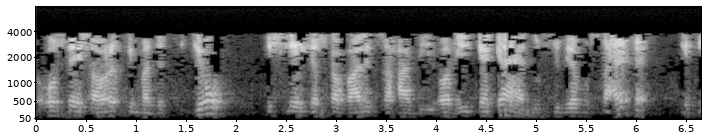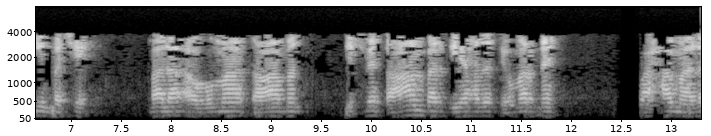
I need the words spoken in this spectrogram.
اس نے اس عورت کی مدد کی۔ کیوں؟ اس لیے کہ اس کا والد صحابی اور یہ کیا کیا ہے؟ دوسری بھی مستحق ہے، یہ تین بچے بالا اوما تعامن اس میں تعام بھر دیا حضرت عمر نے۔ وحمل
